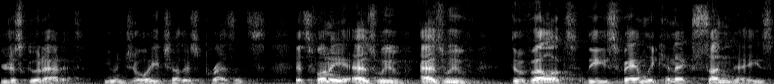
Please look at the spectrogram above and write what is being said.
You're just good at it. You enjoy each other's presence. It's funny as we've as we've developed these Family Connect Sundays.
